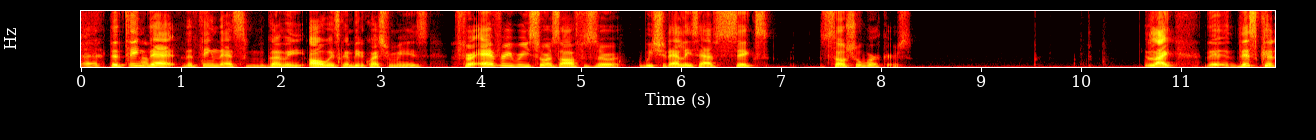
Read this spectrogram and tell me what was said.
That, the thing I mean, that the thing that's gonna be always gonna be the question for me is for every resource officer, we should at least have six social workers. Like this could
